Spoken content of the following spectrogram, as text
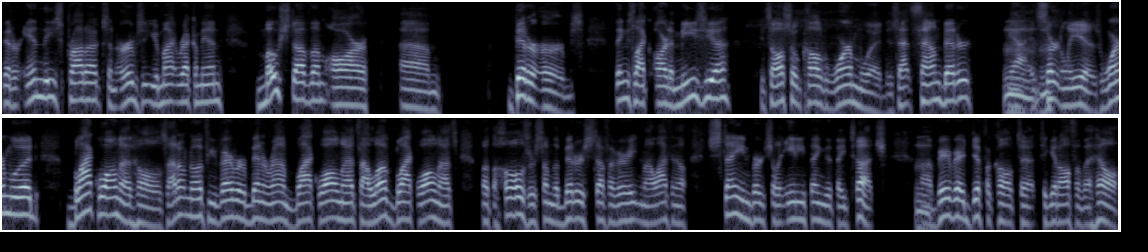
that are in these products and herbs that you might recommend, most of them are um, bitter herbs. Things like artemisia. It's also called wormwood. Does that sound bitter? Mm-hmm. Yeah, it certainly is. Wormwood, black walnut hulls. I don't know if you've ever been around black walnuts. I love black walnuts, but the hulls are some of the bitterest stuff I've ever eaten in my life, and they'll stain virtually anything that they touch. Mm. Uh, very, very difficult to, to get off of a hull,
